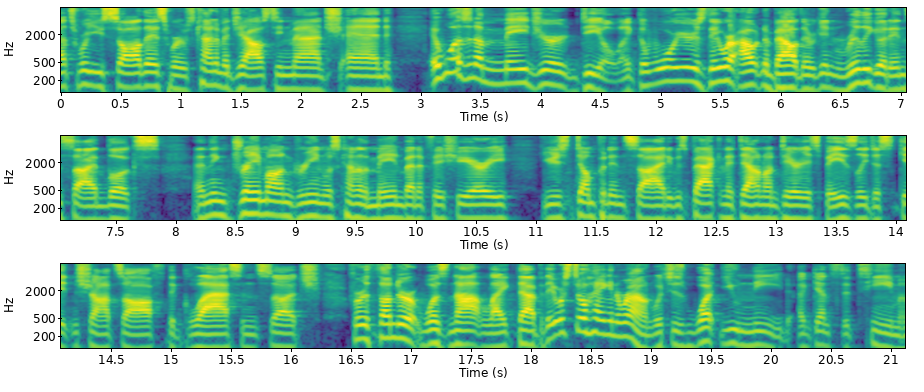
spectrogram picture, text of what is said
That's where you saw this, where it was kind of a jousting match, and it wasn't a major deal. Like the Warriors, they were out and about, they were getting really good inside looks. I think Draymond Green was kind of the main beneficiary. You just dump it inside. He was backing it down on Darius Bazley, just getting shots off the glass and such. For Thunder, it was not like that, but they were still hanging around, which is what you need against a team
